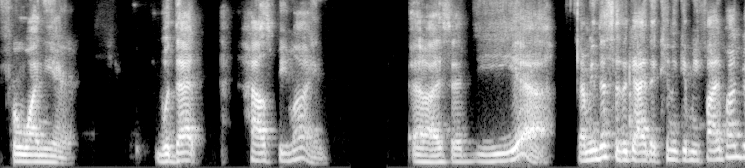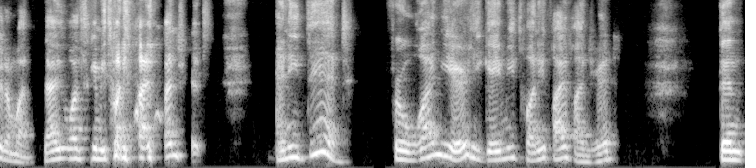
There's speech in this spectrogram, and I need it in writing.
for one year? Would that house be mine? And I said, yeah. I mean, this is a guy that couldn't give me 500 a month. Now he wants to give me 2,500. And he did. For one year, he gave me 2,500. Then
